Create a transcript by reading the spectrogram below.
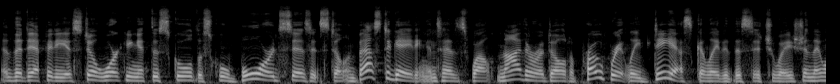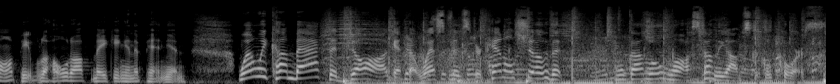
The deputy is still working at the school. The school board says it's still investigating and says, well, neither adult appropriately de escalated the situation. They want people to hold off making an opinion. When we come back, the dog at the Westminster Kennel Show that well, got a little lost on the obstacle course.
